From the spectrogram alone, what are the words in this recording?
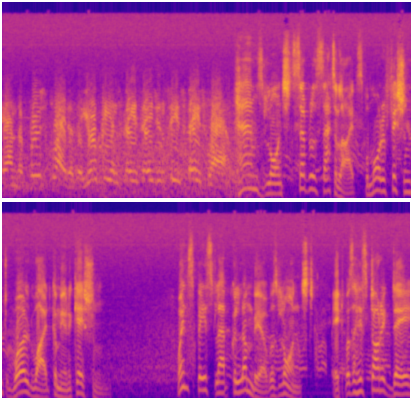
and the first flight of the European Space Agency's Spacelab. Hams launched several satellites for more efficient worldwide communication. When Spacelab Columbia was launched, it was a historic day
